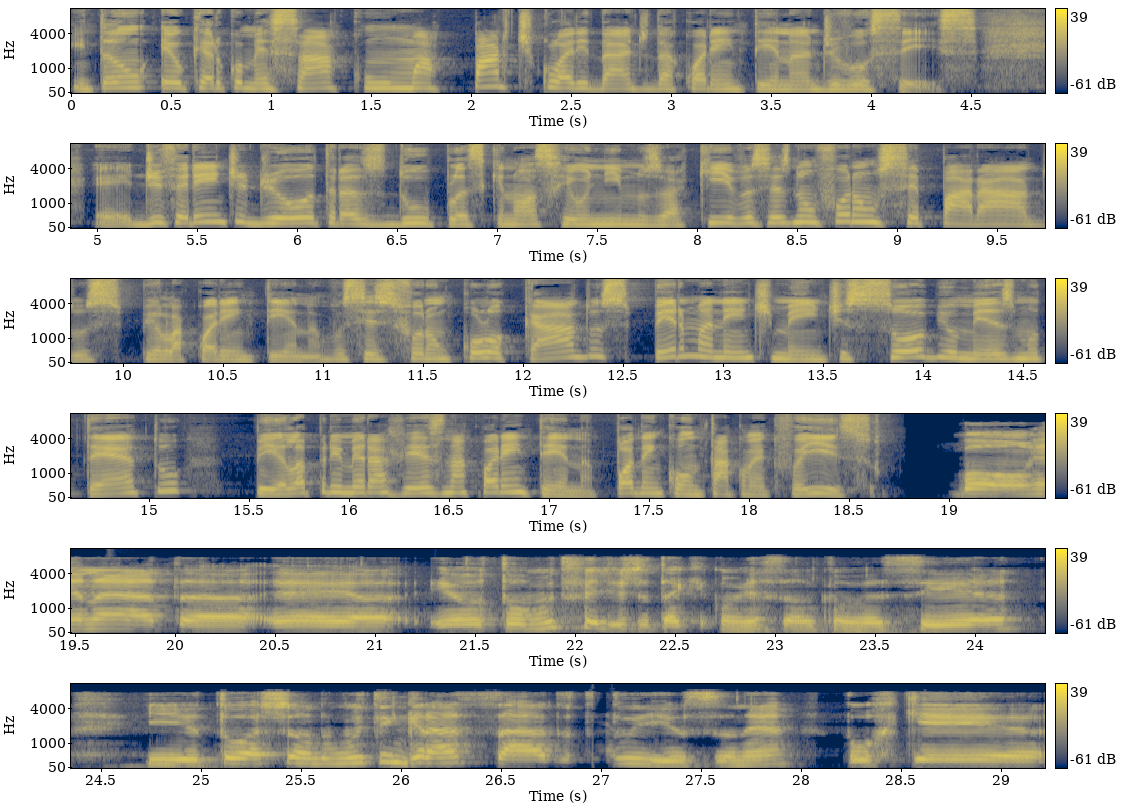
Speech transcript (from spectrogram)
Então, eu quero começar com uma particularidade da quarentena de vocês. É, diferente de outras duplas que nós reunimos aqui, vocês não foram separados pela quarentena, vocês foram colocados permanentemente sob o mesmo teto pela primeira vez na quarentena. Podem contar como é que foi isso? Bom, Renata, é, eu estou muito feliz de estar aqui conversando com você e estou achando muito engraçado tudo isso, né? Porque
